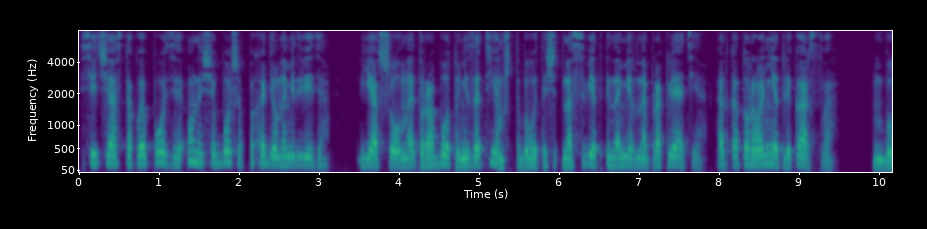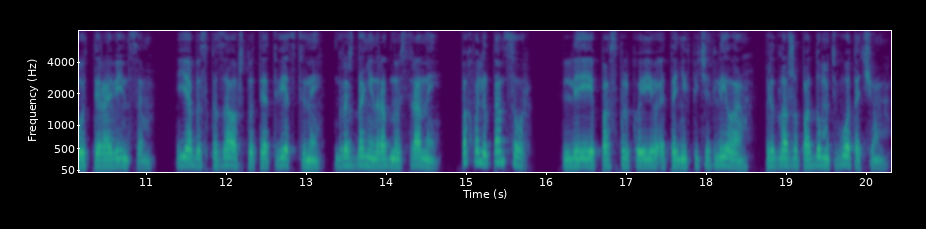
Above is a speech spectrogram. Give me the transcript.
Сейчас в такой позе он еще больше походил на медведя. Я шел на эту работу не за тем, чтобы вытащить на свет иномирное проклятие, от которого нет лекарства. Будь ты равинцем, я бы сказал, что ты ответственный гражданин родной страны, — похвалил танцор. Ли, поскольку ее это не впечатлило, предложу подумать вот о чем.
